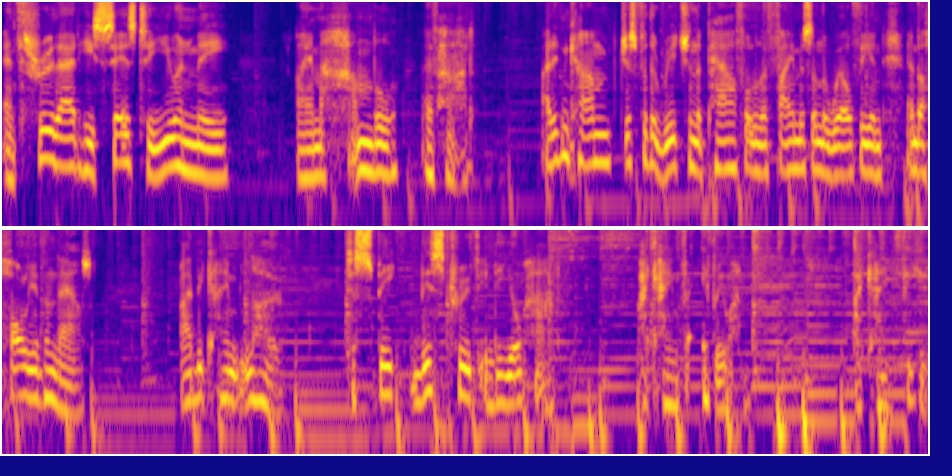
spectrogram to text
And through that, he says to you and me, I am humble of heart. I didn't come just for the rich and the powerful and the famous and the wealthy and, and the holier than thous. I became low to speak this truth into your heart. I came for everyone. I came for you.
